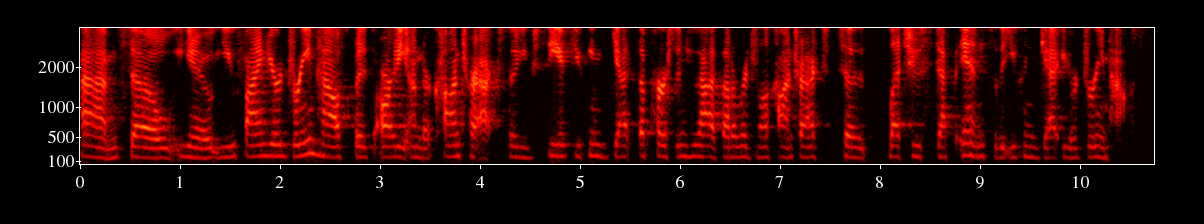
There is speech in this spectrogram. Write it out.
Um, so, you know, you find your dream house, but it's already under contract. So you see if you can get the person who has that original contract to let you step in so that you can get your dream house.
